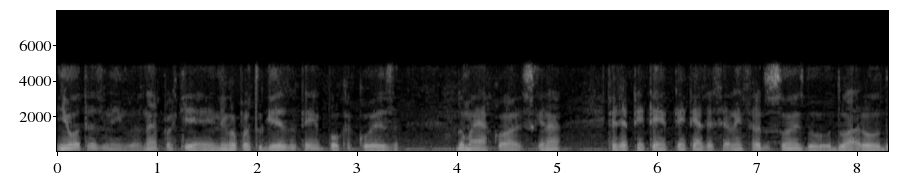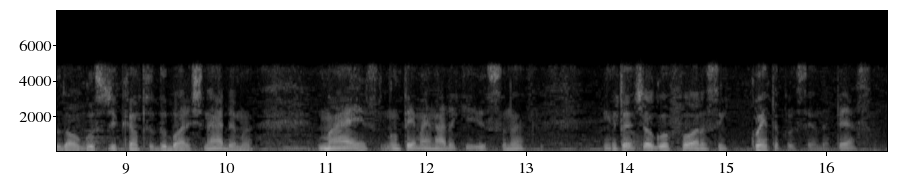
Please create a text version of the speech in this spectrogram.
em outras línguas, né? Porque em língua portuguesa tem pouca coisa do Mayakovsky, né? Quer dizer, tem, tem, tem, tem as excelentes traduções do, do Haroldo, do Augusto de Campos do Boris Schneiderman, mas não tem mais nada que isso, né? Então a gente jogou fora 50% da peça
